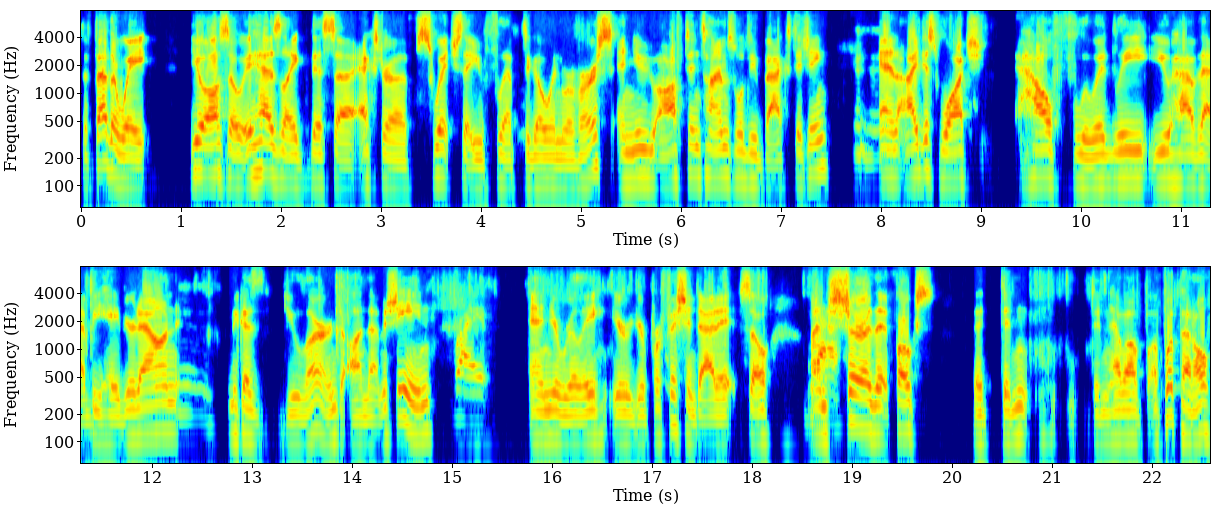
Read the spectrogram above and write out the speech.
the featherweight you also it has like this uh, extra switch that you flip to go in reverse and you oftentimes will do back stitching Mhm. and i just watch how fluidly you have that behavior down Mm, because you learned on that machine right. and you're really you're you're proficient at it so i'm sure that folks that didn't didn't have a, a foot pedal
